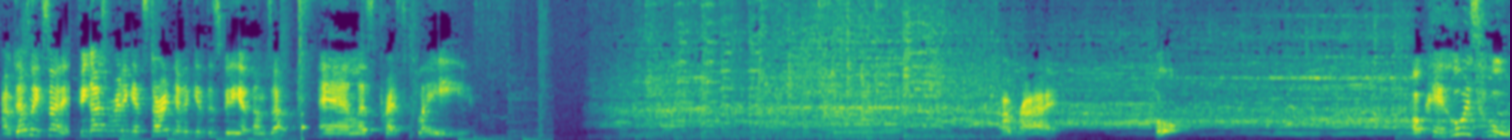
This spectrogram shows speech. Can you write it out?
I'm definitely excited. If you guys are ready to get started, give this video a thumbs up and let's press play. All right. Oh. Okay, who is who?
